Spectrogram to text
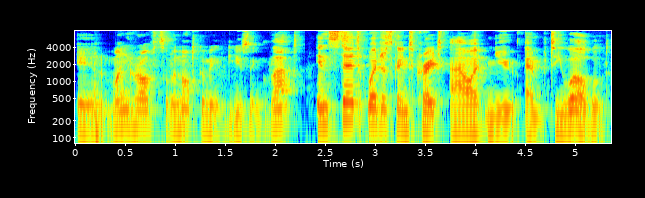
in Minecraft, so we're not going to be using that. Instead, we're just going to create our new empty world.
